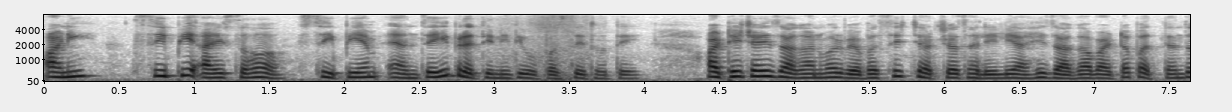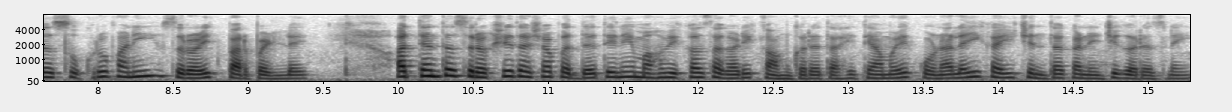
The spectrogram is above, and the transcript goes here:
आणि सी पी आयसह सी पी एम यांचेही प्रतिनिधी उपस्थित होते. अठ्ठेचाळीस जागांवर व्यवस्थित चर्चा झालेली आहे. जागा वाटप अत्यंत सुखरूप आणि सुरळीत पार पडलं आहे अत्यंत सुरक्षित अशा पद्धतीने महाविकास आघाडी काम करत आहे. त्यामुळे कोणालाही काही चिंता करण्याची गरज नाही.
